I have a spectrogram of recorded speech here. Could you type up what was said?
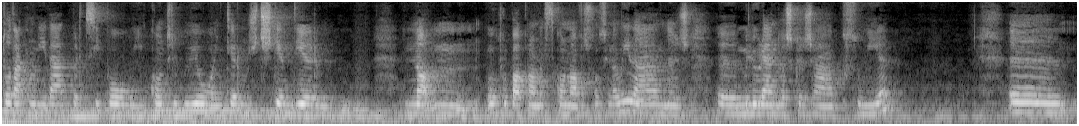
toda a comunidade participou e contribuiu em termos de estender no, hum, o Drupal Commerce com novas funcionalidades, uh, melhorando as que já possuía. Uh,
